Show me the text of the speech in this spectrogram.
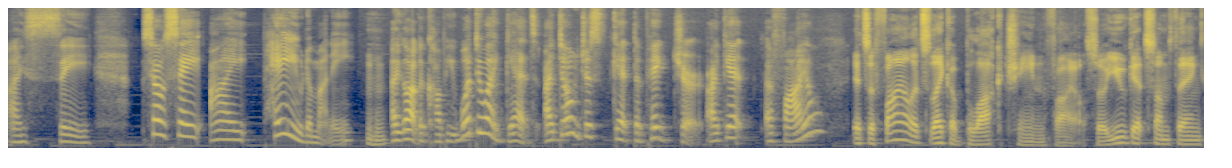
I see. So say I pay you the money. I got the copy. What do I get? I don't just get the picture. I get a file? It's a file, it's like a blockchain file. So you get something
